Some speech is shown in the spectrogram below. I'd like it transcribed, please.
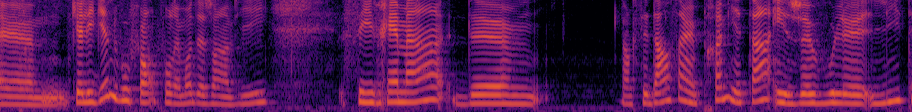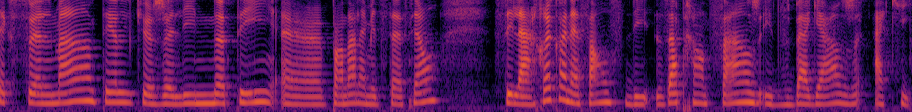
euh, que les guides vous font pour le mois de janvier, c'est vraiment de donc, c'est dans un premier temps, et je vous le lis textuellement tel que je l'ai noté euh, pendant la méditation, c'est la reconnaissance des apprentissages et du bagage acquis.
